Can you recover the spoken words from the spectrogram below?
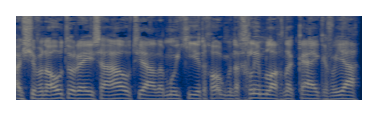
als je van autoracen houdt, ja, dan moet je hier toch ook met een glimlach naar kijken. Van ja,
